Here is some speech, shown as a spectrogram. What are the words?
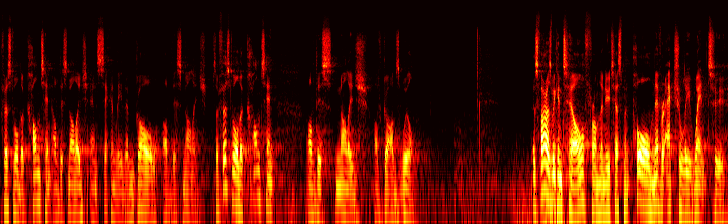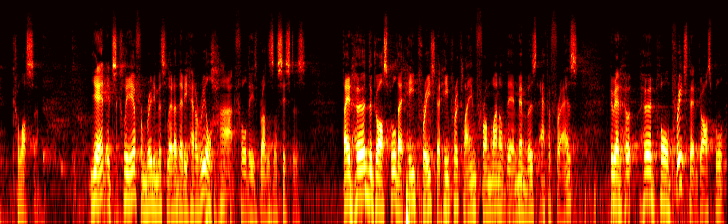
First of all, the content of this knowledge, and secondly, the goal of this knowledge. So, first of all, the content of this knowledge of God's will. As far as we can tell from the New Testament, Paul never actually went to Colossae. Yet it's clear from reading this letter that he had a real heart for these brothers and sisters. They'd heard the gospel that he preached, that he proclaimed from one of their members, Epaphras, who had heard Paul preach that gospel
